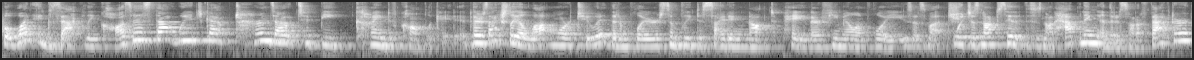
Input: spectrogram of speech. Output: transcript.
But what exactly causes that wage gap turns out to be kind of complicated. There's actually a lot more to it than employers simply deciding not to pay their female employees as much. Which is not to say that this is not happening and that it's not a factor,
